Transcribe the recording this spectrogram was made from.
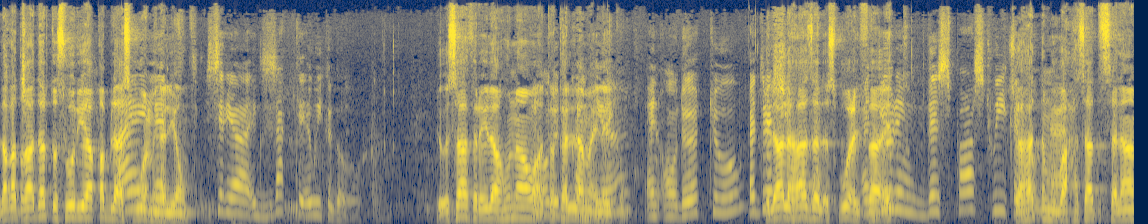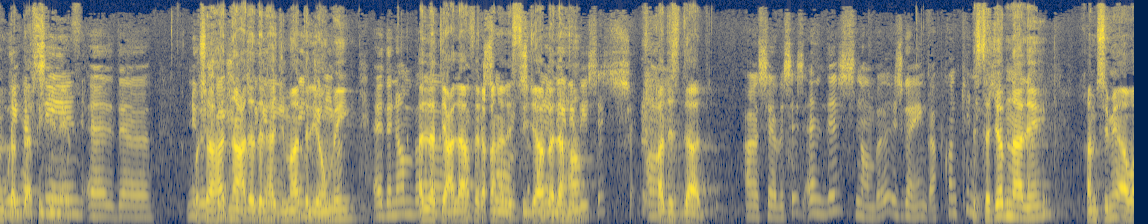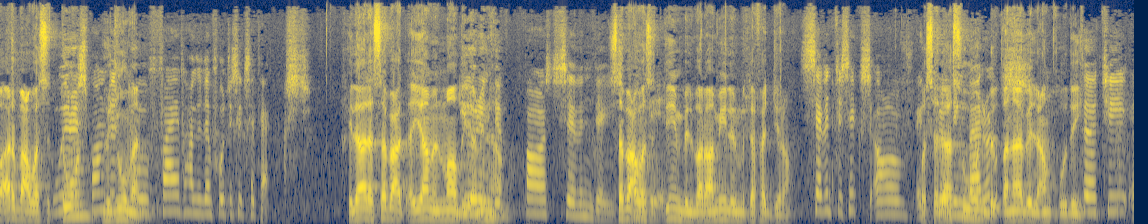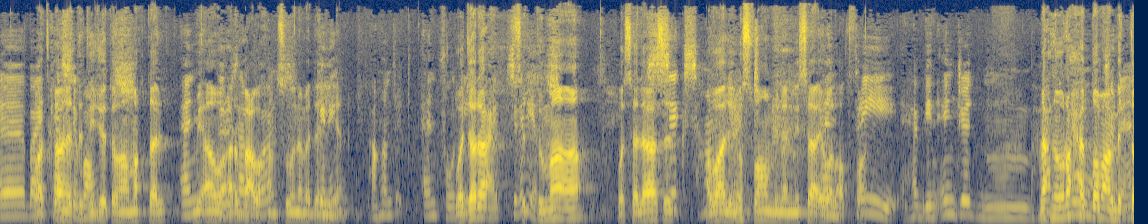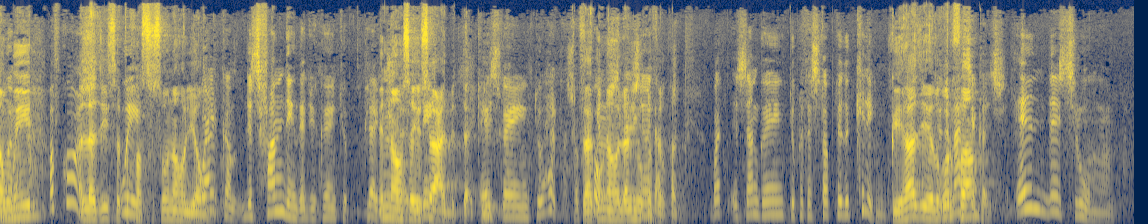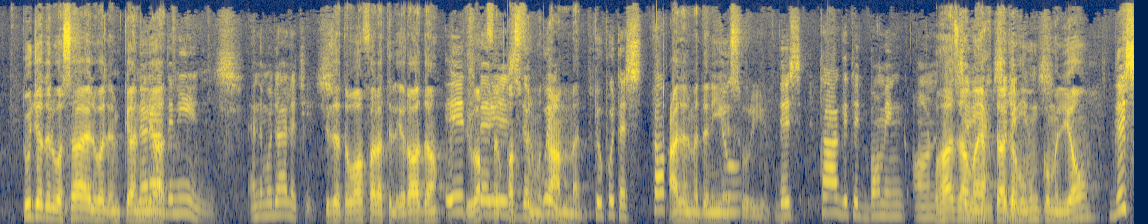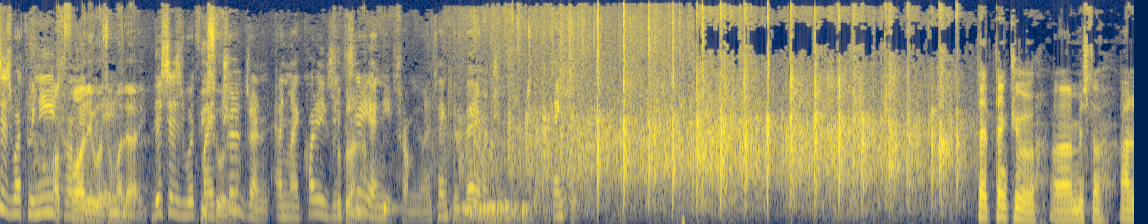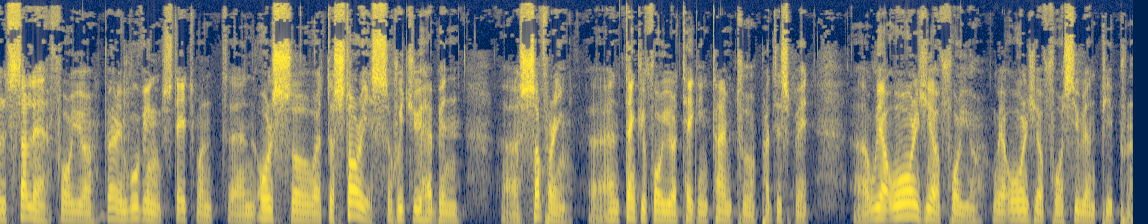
لقد غادرت سوريا قبل أسبوع من اليوم. لأسافر إلى هنا وأتكلم إليكم. خلال هذا الأسبوع الفائت شاهدنا مباحثات السلام تبدأ في جنيف. وشاهدنا عدد الهجمات اليومي التي على فرقنا الاستجابة لها قد ازداد. استجبنا ل 564 هجوما. خلال سبعة أيام الماضية منها. 67 بالبراميل المتفجرة. و30 بالقنابل العنقودية. وكانت نتيجتها مقتل 154 مدنيا. وجرح 600 وثلاثة حوالي نصفهم من النساء والأطفال. نحن نرحب طبعا بالتمويل الذي ستخصصونه اليوم. إنه سيساعد بالتأكيد. لكنه لن يوقف القتل. في هذه الغرفة توجد الوسائل والإمكانيات. And the modalities. إذا توافرت الإرادة لوقف القصف المتعمد على المدنيين السوريين وهذا ما يحتاجه. منكم اليوم This is what we need from أطفالي. وزملائي This is what my children and my colleagues in Syria need from you. And thank you very much. Thank you. Thank you, uh, Mr. Al Saleh, for your very moving statement and also uh, the stories which you have been uh, suffering. And thank you for your taking time to participate. We are all here for you. We are all here for Syrian people.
